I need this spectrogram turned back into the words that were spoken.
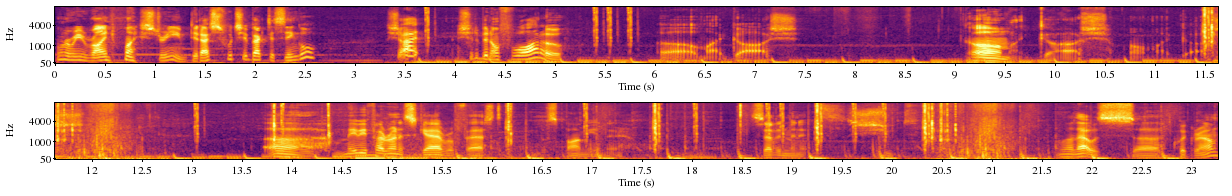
want to rewind my stream. Did I switch it back to single? Shot. Should have been on full auto. Oh my gosh. Oh my gosh. Oh my gosh. Uh, maybe if I run a scav real fast, it'll spawn me in there. Seven minutes. Shoot. Well, that was uh, quick round.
